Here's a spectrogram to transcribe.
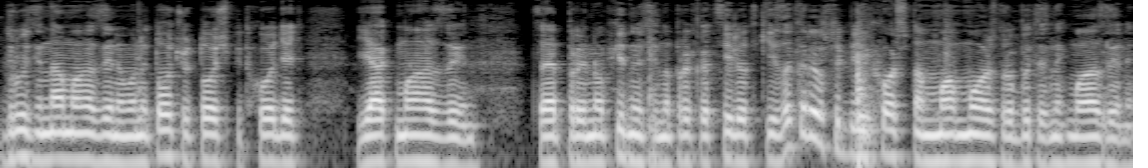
друзі на магазини. Вони точу точ підходять як магазин. Це при необхідності, наприклад, ці льотки закрив собі і хочеш там можеш зробити з них магазини.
